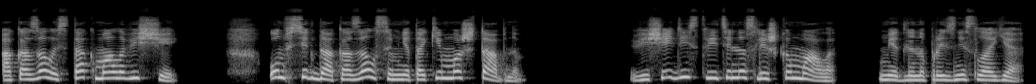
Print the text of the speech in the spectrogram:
оказалось так мало вещей. Он всегда казался мне таким масштабным. Вещей действительно слишком мало, медленно произнесла я.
